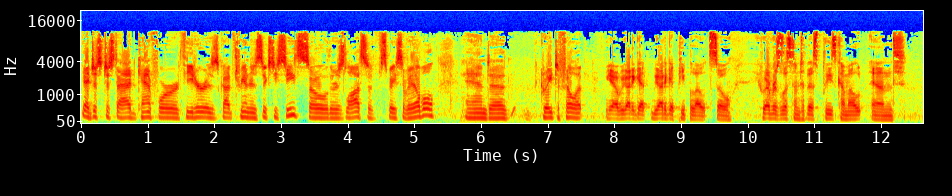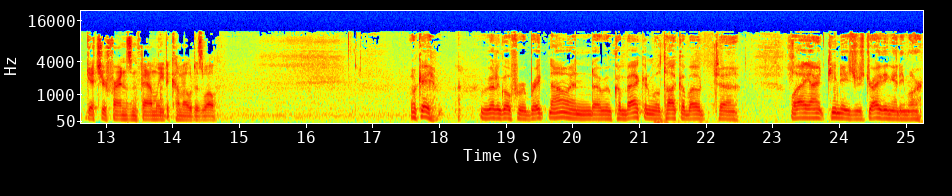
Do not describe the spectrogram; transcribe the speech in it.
Yeah, just just to add, Canfor Theater has got 360 seats, so there's lots of space available, and uh, great to fill it. Yeah, we got to get we got to get people out. So whoever's listening to this, please come out and get your friends and family to come out as well. Okay, we're going to go for a break now, and uh, we'll come back and we'll talk about uh, why aren't teenagers driving anymore.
